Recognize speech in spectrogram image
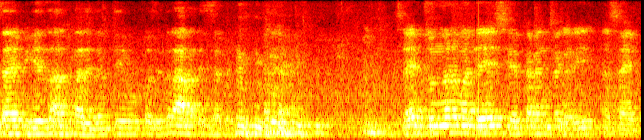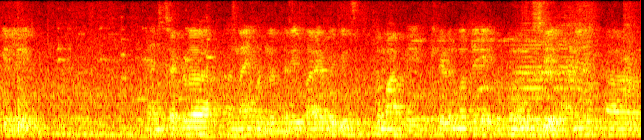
साहेब हे असणार आहेत आणि ते उपस्थित राहणार आहेत सगळे. साहेब जुन्नरमध्ये शेतकऱ्यांच्या घरी साहेब गेले. यांच्याकडं नाही म्हटलं तरी बऱ्यापैकी मार्ग आहे खेडमध्ये मुंगसे आणि अं,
